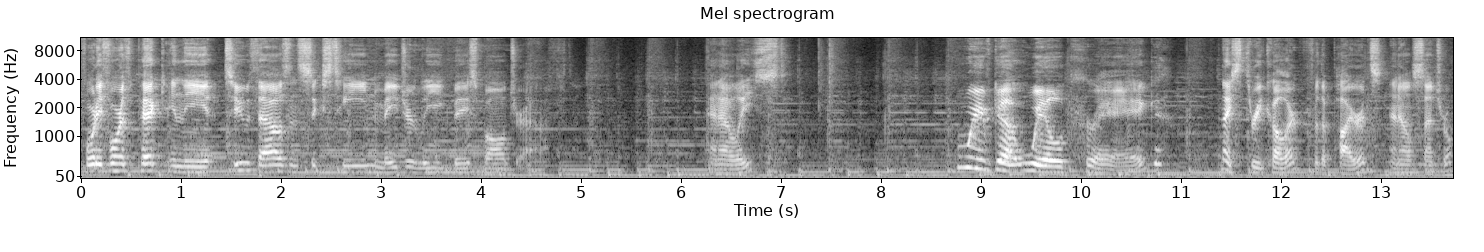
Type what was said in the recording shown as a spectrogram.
44th pick in the 2016 Major League Baseball Draft. And at least, We've got Will Craig. Nice three color for the Pirates, and NL Central.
